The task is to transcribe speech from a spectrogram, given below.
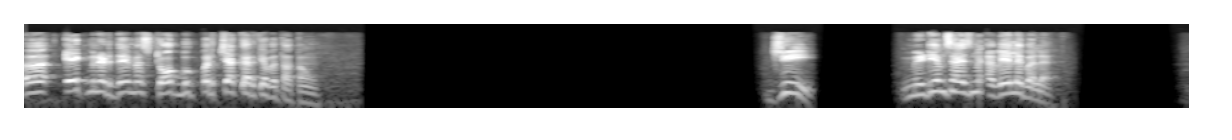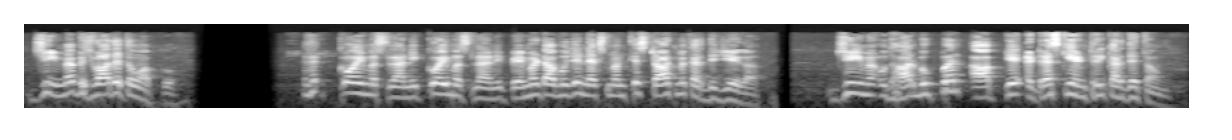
एक मिनट दे मैं स्टॉक बुक पर चेक करके बताता हूँ। जी मीडियम साइज़ में अवेलेबल है। जी, मैं भिजवा देता हूँ आपको। कोई मसला नहीं, कोई मसला नहीं। पेमेंट आप मुझे नेक्स्ट मंथ के स्टार्ट में कर दीजिएगा। जी, मैं उधार बुक पर आपके एड्रेस की एंट्री कर देता हूँ।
